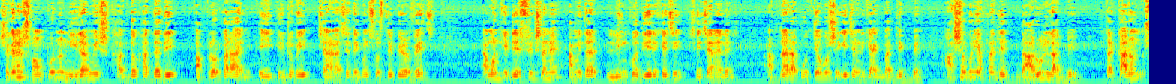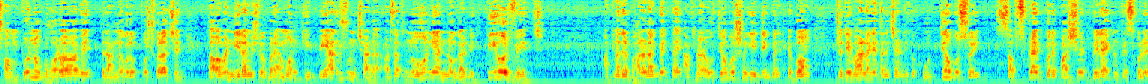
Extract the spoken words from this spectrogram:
সেখানে সম্পূর্ণ নিরামিষ খাদ্য খাদ্যাদি আপলোড করা হয়। এই ইউটিউবে চ্যানেল আছে, দেখবেন স্বস্তি পিওর ভেজ এমনকি ডেসক্রিপশনে আমি তার লিঙ্কও দিয়ে রেখেছি সেই চ্যানেলের আপনারা অতি অবশ্যই গিয়ে চ্যানেলটিকে একবার দেখবেন। আশা করি আপনাদের দারুণ লাগবে। তার কারণ সম্পূর্ণ ঘরোয়াভাবে রান্নাগুলো পোস্ট করা আছে, তাও আবার নিরামিষের উপর। এমনকি পেঁয়াজ, রসুন ছাড়া, অর্থাৎ no onion no garlic pure veg আপনাদের ভালো লাগবে, তাই আপনারা অতি অবশ্যই গিয়ে দেখবেন। এবং যদি ভালো লাগে, তাহলে চ্যানেলটিকে অতি অবশ্যই সাবস্ক্রাইব করে পাশে বেল আইকন প্রেস করে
